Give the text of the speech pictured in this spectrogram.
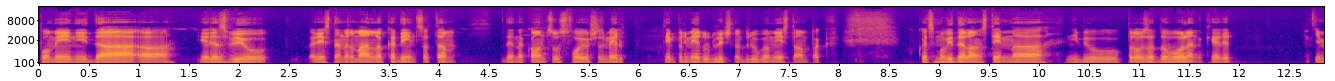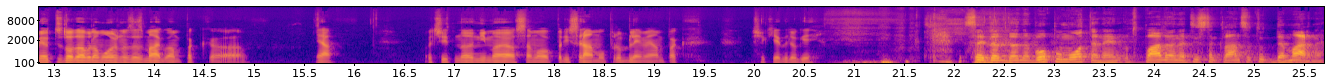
pomeni, da uh, je razvil res na normalno kadenco tam, da je na koncu usvojil še zmeraj v tem primeru odlično drugo mesto, ampak kot smo videli, on s tem uh, ni bil prav zadovoljen, ker je imel zelo dobro možnost za zmago, ampak uh, ja, očitno nimajo samo pri sramu probleme, ampak še kje druge. Sej, da, da ne bo pomote, ne? odpadajo na tistem klancu tudi demar, ne?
